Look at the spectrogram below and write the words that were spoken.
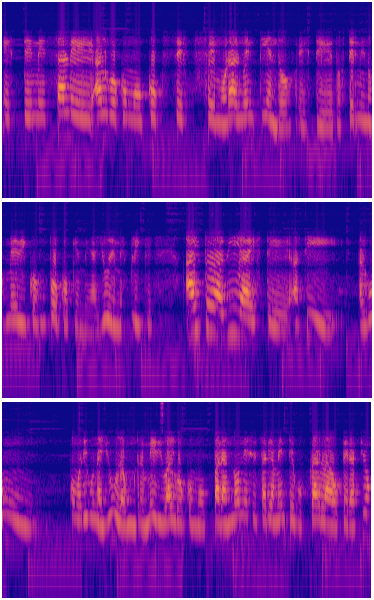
este me sale algo como femoral, no entiendo este los términos médicos un poco que me ayude y me explique. ¿Hay todavía este así algún como digo una ayuda, un remedio, algo como para no necesariamente buscar la operación?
